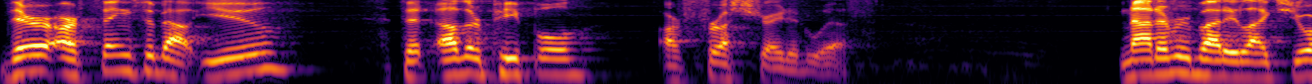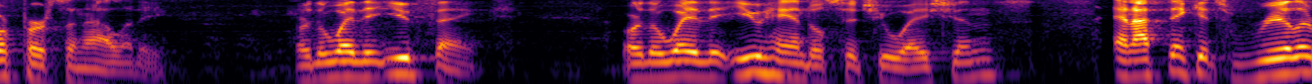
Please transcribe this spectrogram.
there are things about you that other people are frustrated with. Not everybody likes your personality or the way that you think or the way that you handle situations. And I think it's really,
